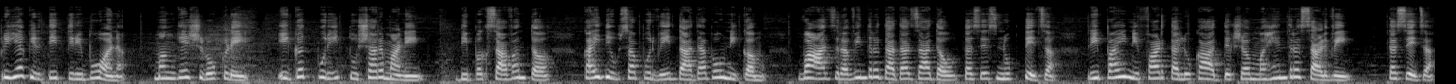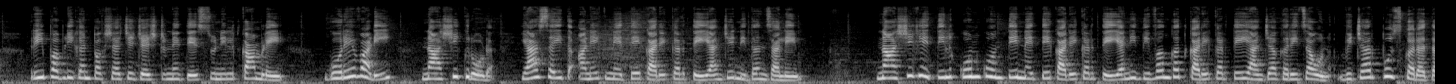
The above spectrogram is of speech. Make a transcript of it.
प्रियकीर्ती त्रिभुवन मंगेश रोकडे इगतपुरी तुषार माने दीपक सावंत काही दिवसापूर्वी दादाभाऊ निकम व आज रवींद्र दादा जाधव तसेच नुकतेच रिपाई निफाड तालुका अध्यक्ष महेंद्र साळवे तसेच रिपब्लिकन पक्षाचे ज्येष्ठ नेते सुनील कांबळे गोरेवाडी नाशिक रोड यासहित अनेक नेते कार्यकर्ते यांचे निधन झाले. नाशिक येथील कोणकोणते नेते कार्यकर्ते यांनी दिवंगत कार्यकर्ते यांच्या घरी जाऊन विचारपूस करत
